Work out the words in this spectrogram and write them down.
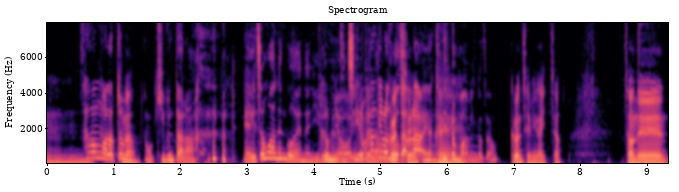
음. 상황마다 좀 어, 기분 따라. 애정하는 거에는 이름을 그럼요. 이름 한 개로는 모자라. 약간 네. 이런 마음인 거죠. 그런 재미가 있죠. 저는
